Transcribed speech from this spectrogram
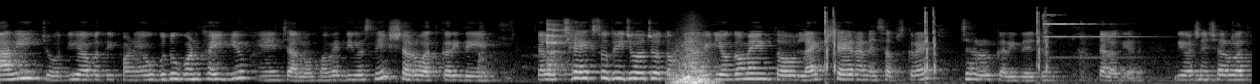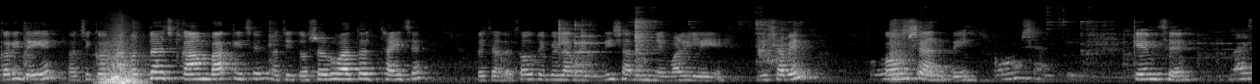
આવી, જો દીવાબત્તી પણ એવું બધું પણ થઈ ગયું. એ ચાલો હવે દિવસની શરૂઆત કરી દઈએ. ચાલો છેક સુધી જોજો. તમને આ વીડિયો ગમે તો લાઇક શેર અને સબસ્ક્રાઈબ જરૂર કરી દેજો. ચાલો ત્યારે દિવસની શરૂઆત કરી દઈએ. હજી ઘરના બધા જ કામ બાકી છે. હજી તો શરૂઆત જ થાય છે. તો ચાલો સૌથી પહેલાં આપણે દિશાબેનને મળી લઈએ. દિશાબેન? ઓમ શાંતિ. ઓમ શાંતિ. કેમ છે? બસ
